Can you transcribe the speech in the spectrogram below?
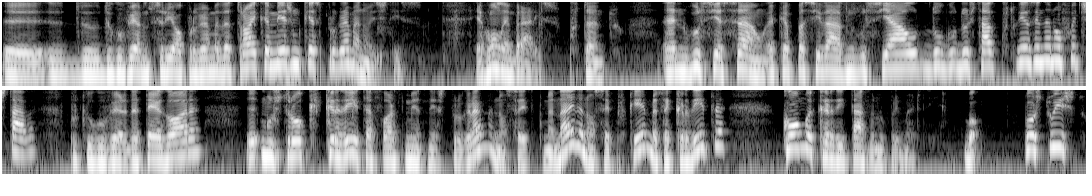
de, de governo seria o programa da Troika, mesmo que esse programa não existisse. É bom lembrar isso. Portanto, a negociação, a capacidade negocial do, do Estado português ainda não foi testada, porque o governo até agora eh, mostrou que acredita fortemente neste programa, não sei de que maneira, não sei porquê, mas acredita como acreditava no primeiro dia. Bom, posto isto.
